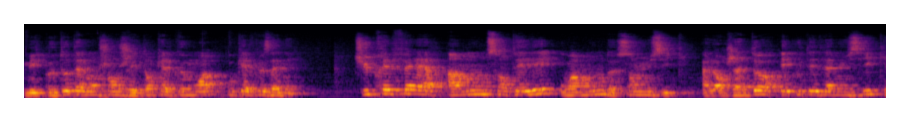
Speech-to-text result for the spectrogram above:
mais il peut totalement changer dans quelques mois ou quelques années. Tu préfères un monde sans télé ou un monde sans musique? Alors j'adore écouter de la musique,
